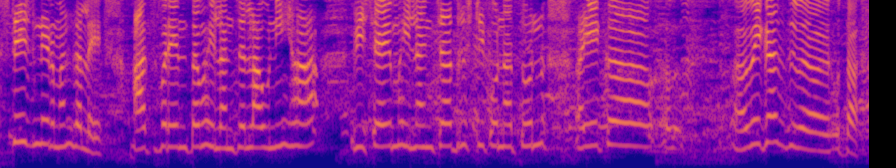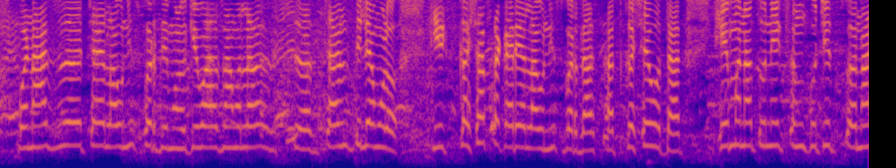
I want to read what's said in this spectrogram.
स्टेज निर्माण झालं आहे आजपर्यंत महिलांचं लावणी हा विषय महिलांच्या दृष्टिकोनातून एक वेगळाच होता. पण आजच्या लावणी स्पर्धेमुळं किंवा आज आम्हाला चान्स दिल्यामुळं की कशा प्रकारे लावणी स्पर्धा असतात कसे होतात हे मनातून एक संकुचितपणा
